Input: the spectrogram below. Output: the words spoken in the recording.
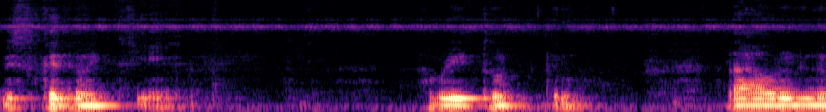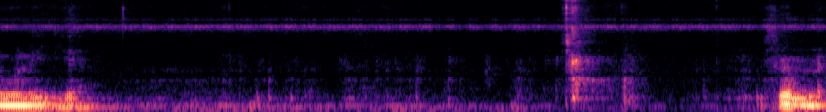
பிஸ்கட் வச்சு அப்படி தொட்டு ராவு ரெண்டு மணிக்கு சரி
